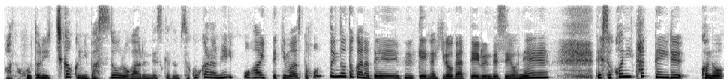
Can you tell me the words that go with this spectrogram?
あの、本当に近くにバス道路があるんですけどそこからね、一歩入ってきますと、本当にのどかな田園風景が広がっているんですよね。で、そこに立っているこの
